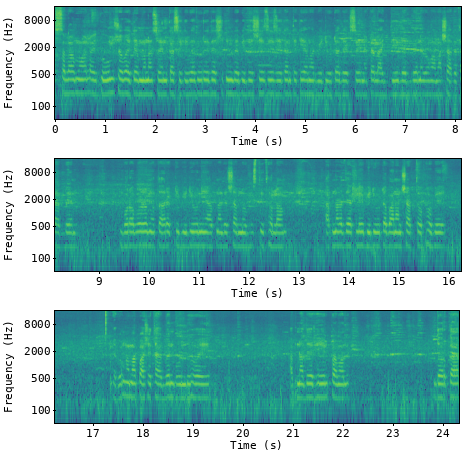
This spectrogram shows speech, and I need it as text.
আসসালামু আলাইকুম। সবাই কেমন আছেন? কাছে কিংবা দূরে, দেশে কিংবা বিদেশে যে যেখান থেকে আমার ভিডিওটা দেখছেন, একটা লাইক দিয়ে দেখবেন এবং আমার সাথে থাকবেন। বরাবরের মতো আরেকটি ভিডিও নিয়ে আপনাদের সামনে উপস্থিত হলাম। আপনারা দেখলে ভিডিওটা বানান সার্থক হবে এবং আমার পাশে থাকবেন বন্ধু হয়ে আপনাদের হেল্প আমার দরকার।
